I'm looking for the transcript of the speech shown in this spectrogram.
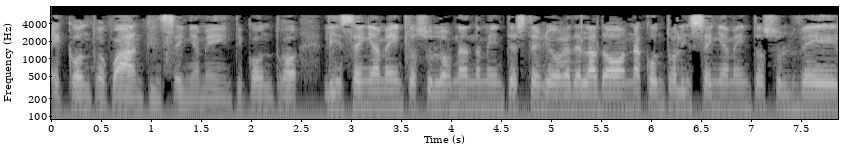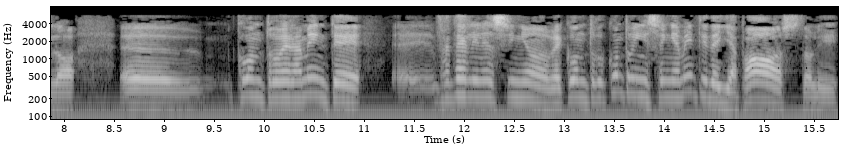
E contro quanti insegnamenti? Contro l'insegnamento sull'ornamento esteriore della donna, contro l'insegnamento sul velo, eh, contro veramente, eh, fratelli nel Signore, contro, contro, gli insegnamenti degli Apostoli.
